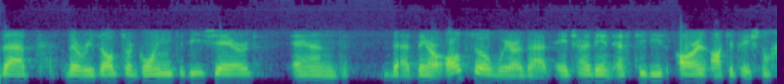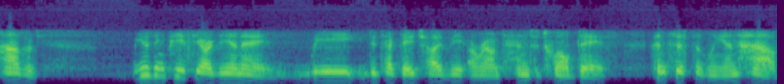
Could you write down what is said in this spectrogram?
that their results are going to be shared and that they are also aware that HIV and STDs are an occupational hazard. Using PCR DNA, we detect HIV around 10 to 12 days consistently and have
